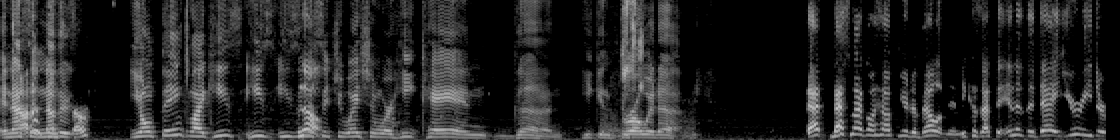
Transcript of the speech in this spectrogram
And that's another so. You don't think like he's he's he's in No. a situation where he can gun, he can throw it up. that that's not to help your development because at the end of the day, you're either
